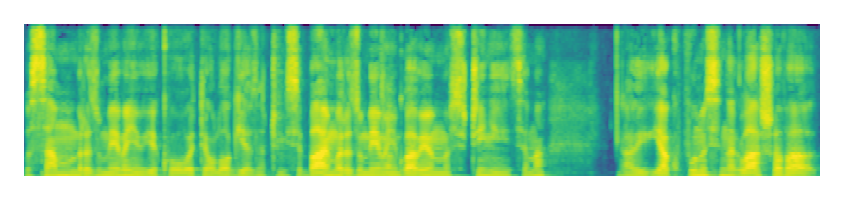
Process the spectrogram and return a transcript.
o samom razumevanju, iako ovo je teologija, znači mi se bavimo razumevanjem, Tako bavimo se činjenicama, ali jako puno se naglašava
